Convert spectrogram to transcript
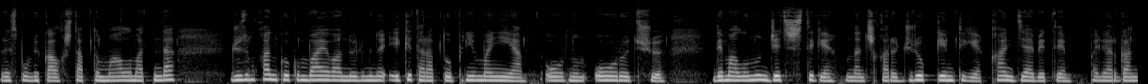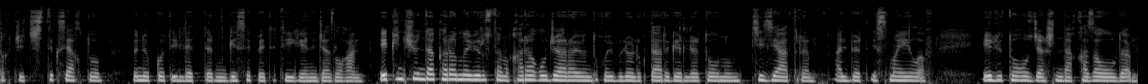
Республикалык штабтын маалыматында жүзүмкан көкүмбаеванын өлүмүнө эки тараптуу пневмония оорунун оор өтүшү дем алуунун жетишсиздиги мындан тышкары жүрөк кемтиги кан диабети полиоргандык жетишсиздик сыяктуу өнөкөт илдеттердин кесепети тийгени жазылган. Экинчи июнда коронавирустан кара кулжа райондук үй бүлөлүк дарыгерлер тобунун тизиатры альберт исмаилов элүү тогуз жашында каза болду.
